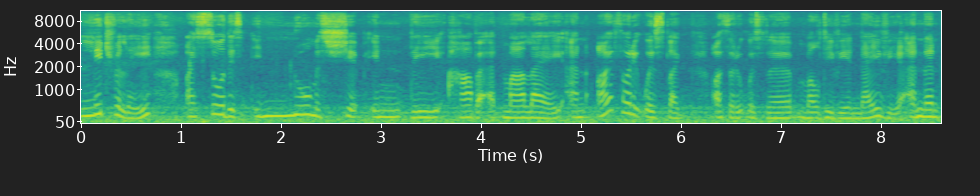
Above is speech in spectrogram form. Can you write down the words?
literally, I saw this enormous ship in the harbour at Malé, and I thought it was like, I thought it was the Maldivian Navy. And then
